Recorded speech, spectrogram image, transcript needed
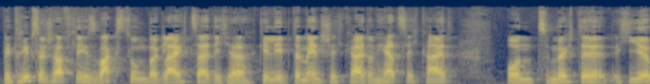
betriebswirtschaftliches Wachstum bei gleichzeitiger gelebter Menschlichkeit und Herzlichkeit und möchte hier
